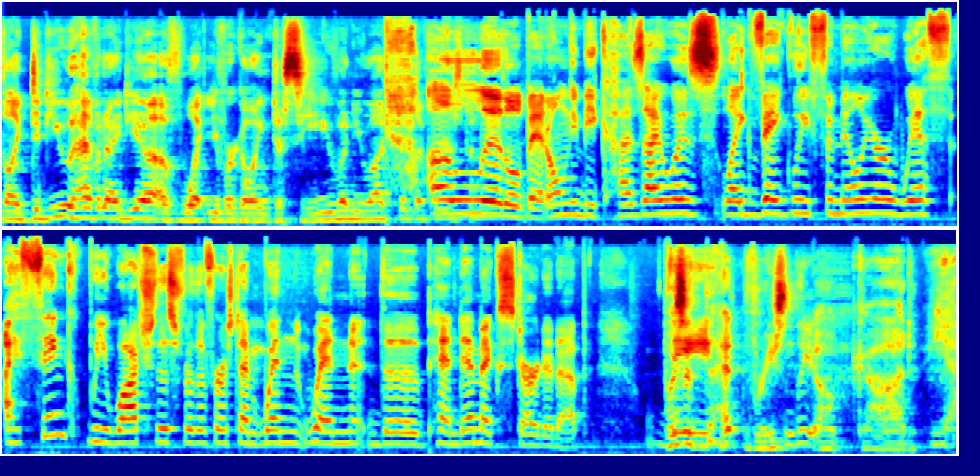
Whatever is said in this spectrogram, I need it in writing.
like, did you have an idea of what you were going to see when you watched it the first A time? little bit, only because I was like vaguely familiar with. I think we watched this for the first time when when the pandemic started up. Was They- it that recently? Oh God! Yeah.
